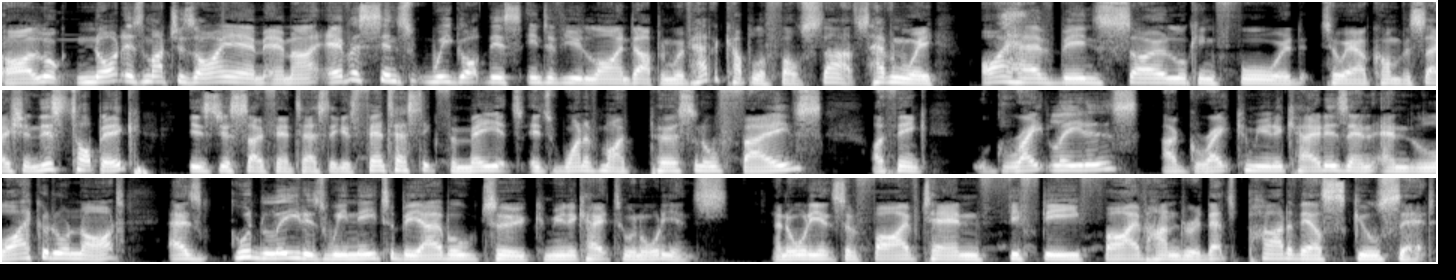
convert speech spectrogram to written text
Oh, look, not as much as I am, Emma. Ever since we got this interview lined up, and we've had a couple of false starts, haven't we? I have been so looking forward to our conversation. This topic is just so fantastic. It's fantastic for me. It's it's one of my personal faves. I think great leaders are great communicators, and and like it or not, as good leaders, we need to be able to communicate to an audience an audience of 5, 10, 50, 500. That's part of our skill set.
